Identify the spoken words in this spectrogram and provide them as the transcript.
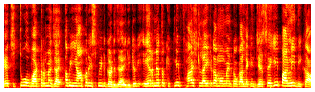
एच टू वाटर में जाए, अब यहाँ पर स्पीड घट जाएगी, क्योंकि एयर में तो कितनी फास्ट लाइट का मोमेंट होगा, लेकिन जैसे ही पानी दिखा,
